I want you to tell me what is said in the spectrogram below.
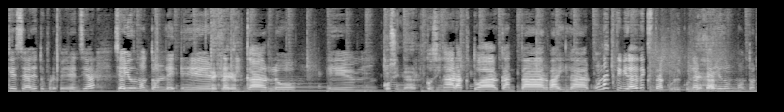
que sea de tu preferencia, sí ayuda un montón leer, Tejer. platicarlo, em, Cocinar. cocinar, actuar, cantar, bailar, una actividad extracurricular Viajar. te ayuda un montón.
